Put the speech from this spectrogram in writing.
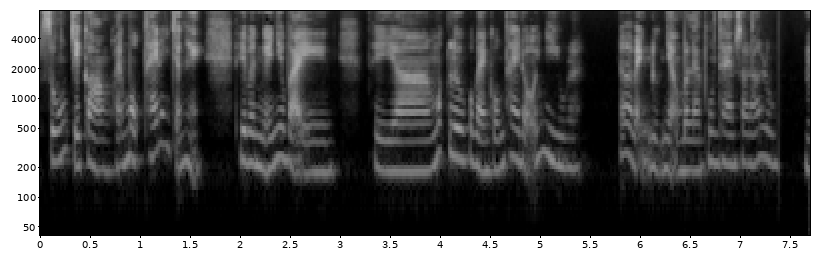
xuống chỉ còn khoảng một tháng đi chẳng hạn thì mình nghĩ như vậy thì uh, mức lương của bạn cũng thay đổi nhiều rồi nếu mà bạn được nhận mà làm full time sau đó luôn ừ.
